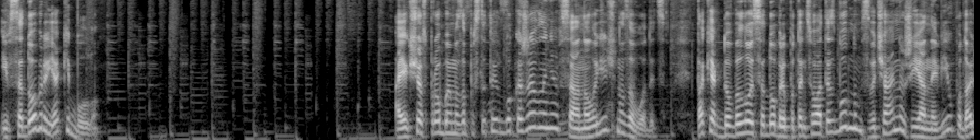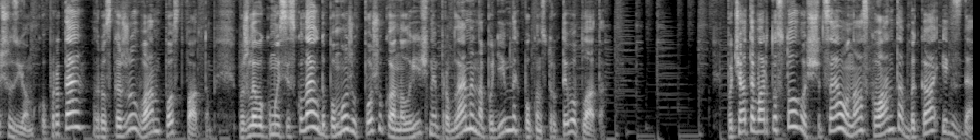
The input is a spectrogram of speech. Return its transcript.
і все добре, як і було. А якщо спробуємо запустити від блока живлення, все аналогічно заводиться. Так як довелося добре потанцювати з бубном, звичайно ж я не вів подальшу зйомку. Проте розкажу вам постфактум. Можливо, комусь із колег допоможу в пошуку аналогічної проблеми на подібних по конструктиву платах. Почати варто з того, що це у нас Quanta BK XD.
